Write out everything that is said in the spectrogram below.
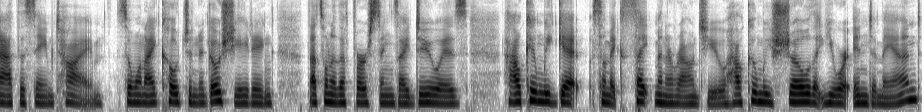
at the same time. So when I coach in negotiating, that's one of the first things I do is how can we get some excitement around you? How can we show that you are in demand?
